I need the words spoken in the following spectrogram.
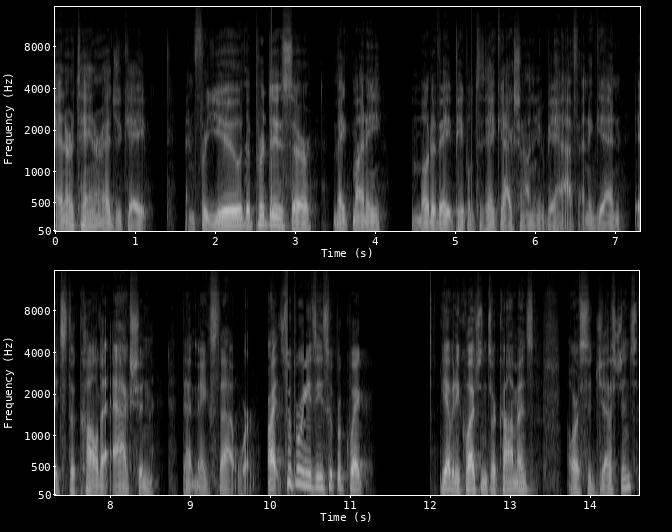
entertain or educate, and for you, the producer, make money, motivate people to take action on your behalf. And again, it's the call to action that makes that work. All right, super easy, super quick. If you have any questions or comments or suggestions,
